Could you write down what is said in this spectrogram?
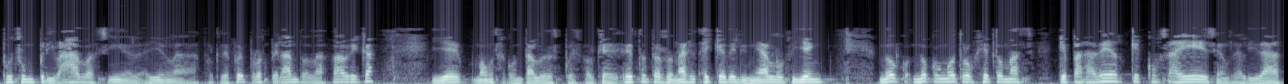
puso un privado así ahí en la porque se fue prosperando la fábrica y eh, vamos a contarlo después porque estos personajes hay que delinearlos bien no no con otro objeto más que para ver qué cosa es en realidad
